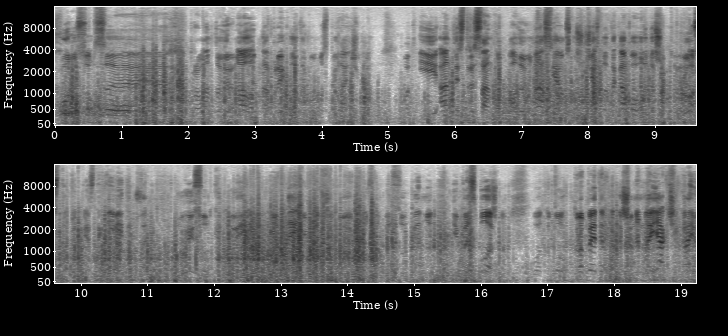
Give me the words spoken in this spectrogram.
хорусом з е, провантовірналом, наприклад, або моспіланчиком. От, і антистресантом. Але у нас, я вам скажу чесно, така погода, що просто капець, такий вітер вже другі сутки дує і вдень, і вночі дує просто беззупинно безбожно. От, тому кропити поки що немає як. Чекаю,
